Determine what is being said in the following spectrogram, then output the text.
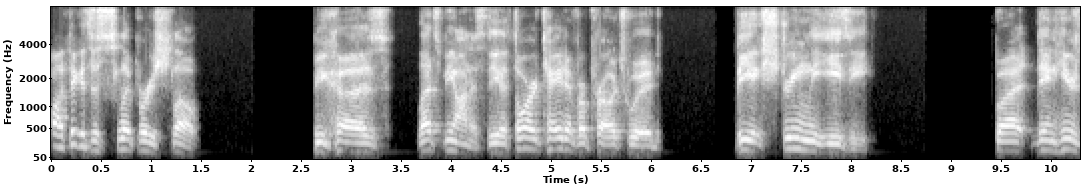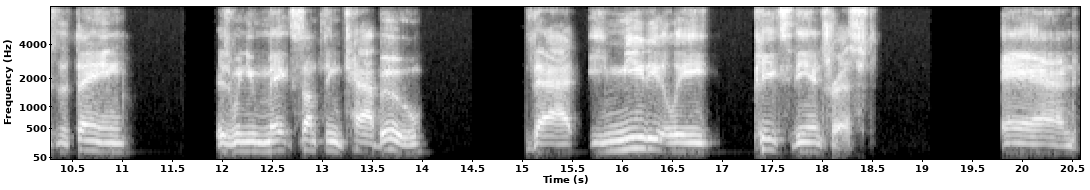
I think it's a slippery slope because let's be honest, the authoritative approach would be extremely easy. But then here's the thing is when you make something taboo that immediately piques the interest. And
